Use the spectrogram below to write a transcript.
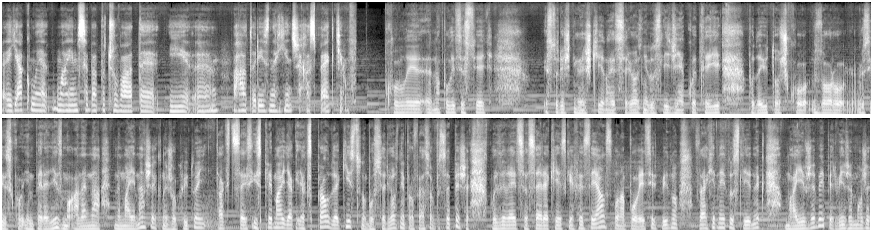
е, як ми маємо себе почувати, і е, багато різних інших аспектів. коли на полиці стоять історичні книжки, навіть серйозні дослідження, котрі подають точку зору російського імперіалізму, а не на немає наших книжок, відповідь так це і сприймають як, як справду, як істину, бо серйозний професор про це пише. Коли з'являється серія київське християнство на полиці, відповідно, західний дослідник має вже вибір. Він же може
